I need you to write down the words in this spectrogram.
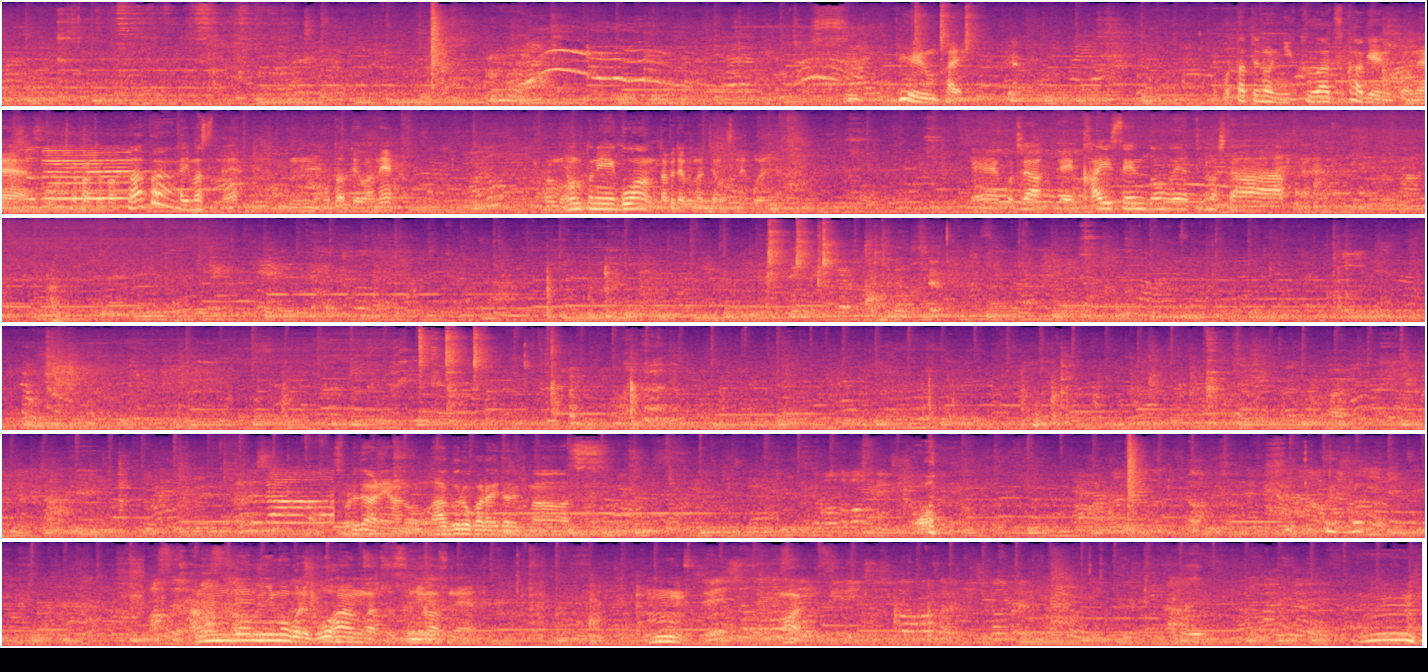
っげえうまい。ホタテの肉厚加減とねやっぱバター合いますね。うんホタテはね。これも本当にご飯食べたくなっちゃいますねこれね、えー、こちら、えー、海鮮丼がやってきました。ではねあのマグロからいただきます。完全にもうこれご飯が進みますね。うん。うまい。うん。う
